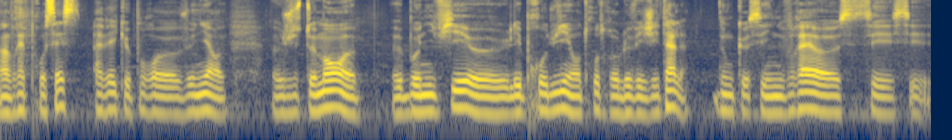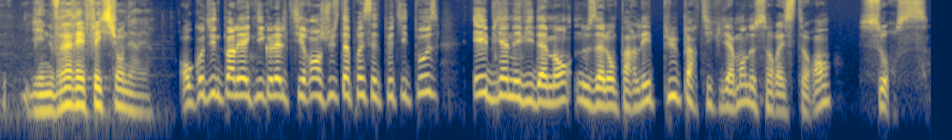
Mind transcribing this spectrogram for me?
un vrai process avec pour venir justement bonifier les produits, entre autres le végétal. Donc euh, c'est une vraie, euh, c'est, il y a une vraie réflexion derrière. On continue de parler avec Nicolas Tyran juste après cette petite pause. Et bien évidemment, nous allons parler plus particulièrement de son restaurant Source.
